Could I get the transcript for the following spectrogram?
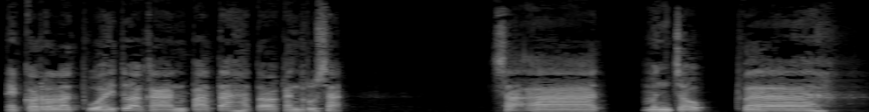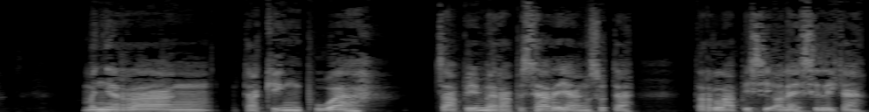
ekor lalat buah itu akan patah atau akan rusak saat mencoba menyerang daging buah cabai merah besar yang sudah terlapisi oleh silika.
